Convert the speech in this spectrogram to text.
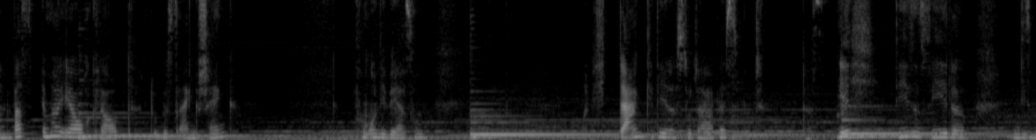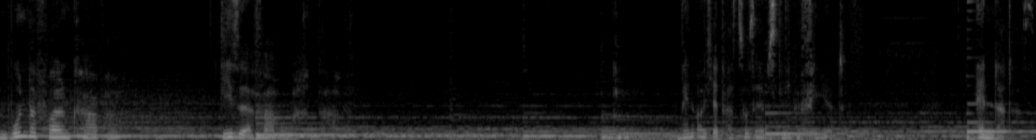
an was immer ihr auch glaubt, du bist ein Geschenk vom Universum. Und ich danke dir, dass du da bist und dass ich, diese Seele in diesem wundervollen Körper, diese Erfahrung machen darf. Wenn euch etwas zur Selbstliebe fehlt, ändert es.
